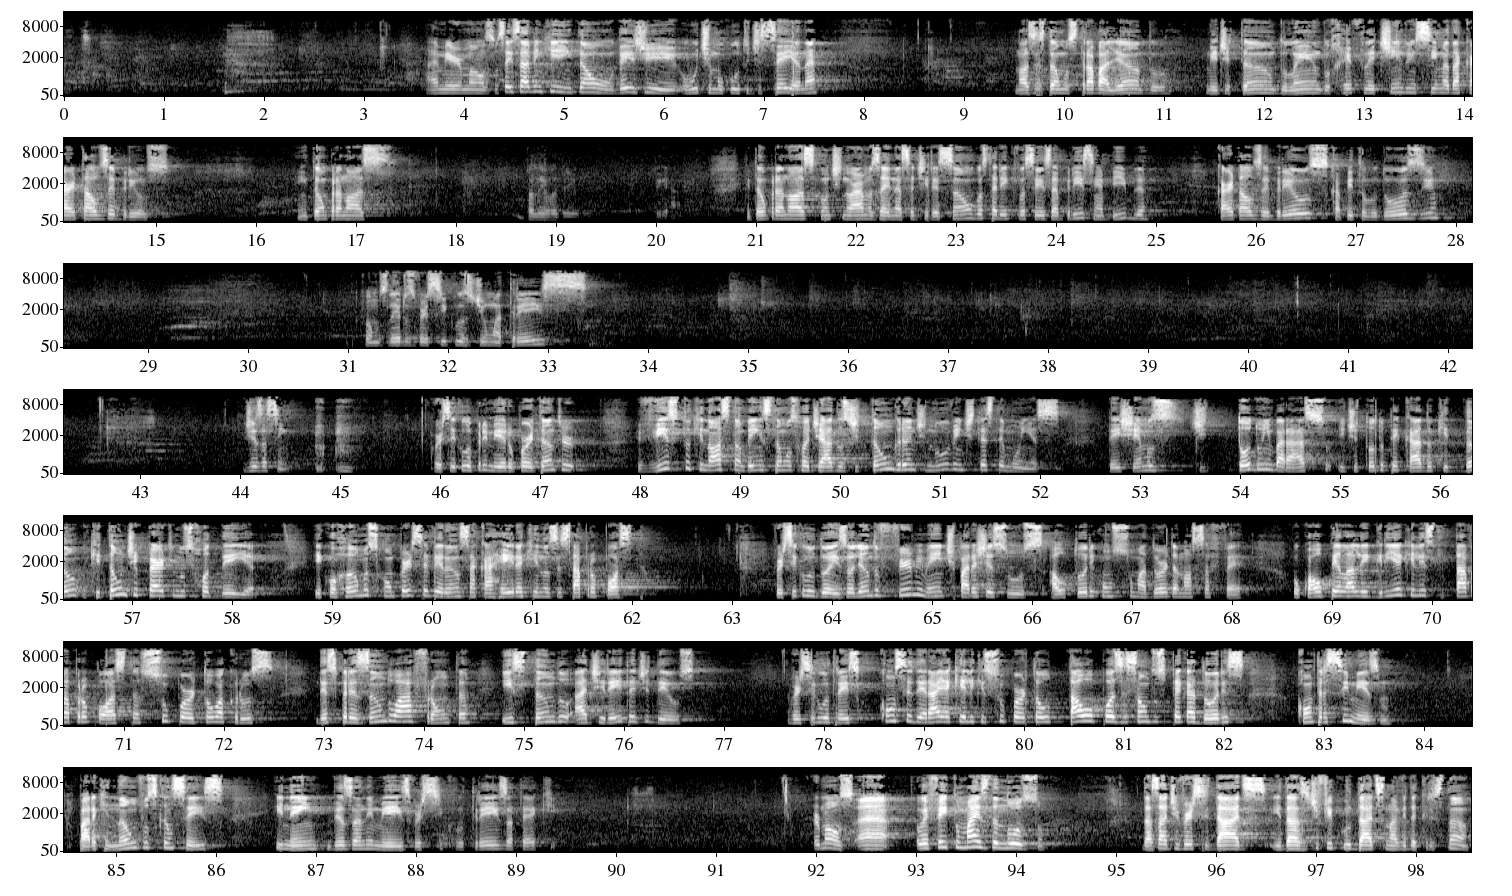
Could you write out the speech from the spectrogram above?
Ai, meus irmãos, vocês sabem que, então, desde o último culto de ceia, né? Nós estamos trabalhando, meditando, lendo, refletindo em cima da carta aos Hebreus. Então, para nós. Valeu, Rodrigo. Então, para nós continuarmos aí nessa direção, gostaria que vocês abrissem a Bíblia. Carta aos Hebreus, capítulo 12. Vamos ler os versículos de 1 a 3. Diz assim, versículo 1: Portanto, visto que nós também estamos rodeados de tão grande nuvem de testemunhas, deixemos de todo o embaraço e de todo o pecado que, dão, que tão de perto nos rodeia e corramos com perseverança a carreira que nos está proposta. Versículo 2: Olhando firmemente para Jesus, autor e consumador da nossa fé, o qual, pela alegria que lhe estava proposta, suportou a cruz, desprezando a afronta e estando à direita de Deus. Versículo 3: Considerai aquele que suportou tal oposição dos pecadores contra si mesmo, para que não vos canseis e nem desanimeis. Versículo 3 até aqui. Irmãos, é, o efeito mais danoso das adversidades e das dificuldades na vida cristã,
